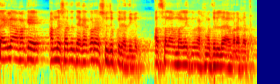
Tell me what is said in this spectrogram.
তাইলে আমাকে আপনার সাথে দেখা করার সুযোগ করে দেবেন। আসসালামু আলাইকুম রহমতুল্লাহ বারাকাতুহ।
